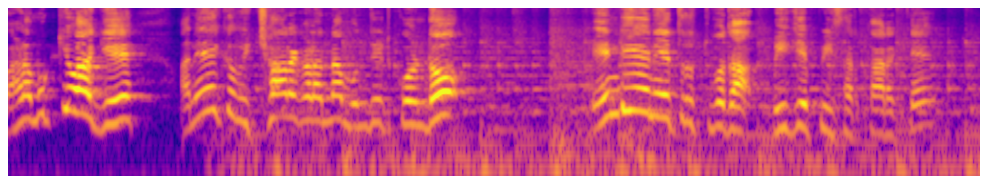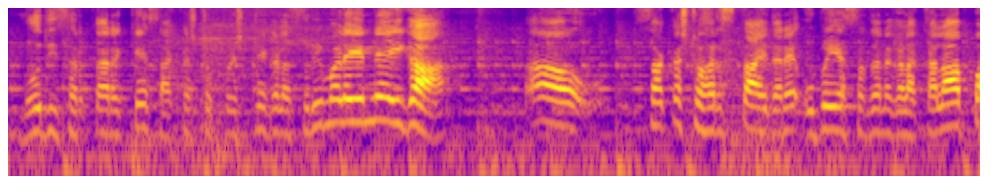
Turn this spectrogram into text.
ಬಹಳ ಮುಖ್ಯವಾಗಿ ಅನೇಕ ವಿಚಾರಗಳನ್ನು ಮುಂದಿಟ್ಕೊಂಡು ಎನ್ ಡಿ ಎ ನೇತೃತ್ವದ ಬಿಜೆಪಿ ಸರ್ಕಾರಕ್ಕೆ, ಮೋದಿ ಸರ್ಕಾರಕ್ಕೆ ಸಾಕಷ್ಟು ಪ್ರಶ್ನೆಗಳ ಸುರಿಮಳೆಯನ್ನೇ ಈಗ ಸಾಕಷ್ಟು ಹರಿಸ್ತಾ ಇದ್ದಾರೆ. ಉಭಯ ಸದನಗಳ ಕಲಾಪ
